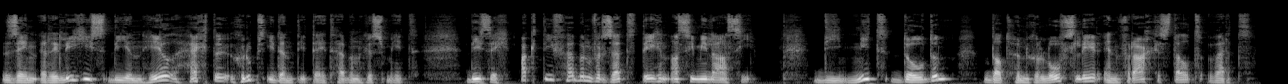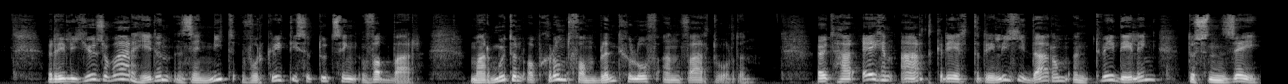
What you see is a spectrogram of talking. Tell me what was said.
zijn religies die een heel hechte groepsidentiteit hebben gesmeed, die zich actief hebben verzet tegen assimilatie, die niet dulden dat hun geloofsleer in vraag gesteld werd. Religieuze waarheden zijn niet voor kritische toetsing vatbaar, maar moeten op grond van blind geloof aanvaard worden. Uit haar eigen aard creëert religie daarom een tweedeling tussen zij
